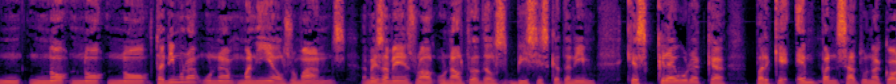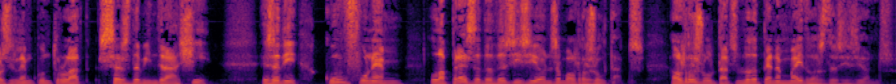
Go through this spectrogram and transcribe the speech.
no, no, no, tenim una, una mania els humans, a més a més, un, un altre dels vicis que tenim, que és creure que perquè hem pensat una cosa i l'hem controlat, s'esdevindrà així. És a dir, confonem la presa de decisions amb els resultats. Els resultats no depenen mai de les decisions.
